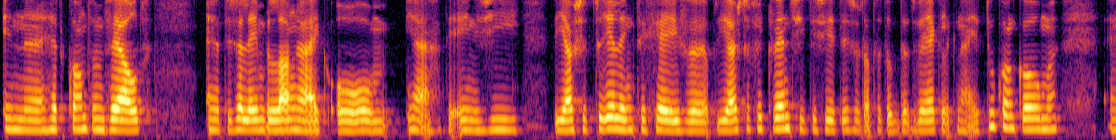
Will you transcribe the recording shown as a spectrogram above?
in het kwantumveld. Het is alleen belangrijk om ja, de energie de juiste trilling te geven, op de juiste frequentie te zitten, zodat het ook daadwerkelijk naar je toe kan komen. Eh,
